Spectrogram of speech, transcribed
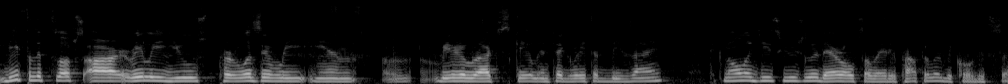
the flip-flops are really used pervasively in uh, very large scale integrated design technologies usually they're also very popular because it's uh,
